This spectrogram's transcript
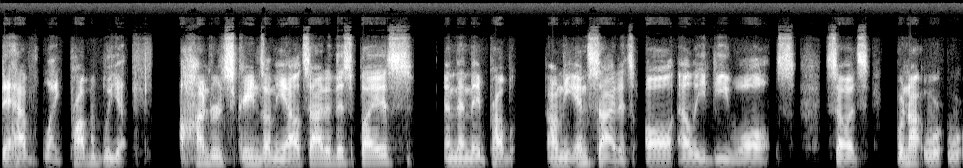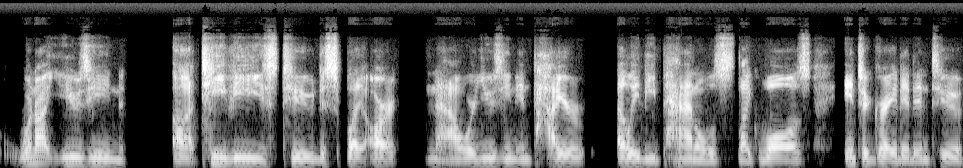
they have like probably a hundred screens on the outside of this place, and then they probably on the inside it's all LED walls. So it's we're not we're, we're not using uh, TVs to display art now. We're using entire LED panels like walls integrated into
